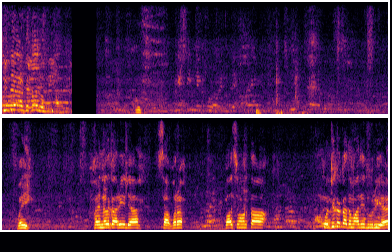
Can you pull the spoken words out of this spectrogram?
ਸਿੱਧੇ ਆ ਕੇ ਤਾਂ ਜੋ। ਬਈ ਫਾਈਨਲ ਕਰ ਹੀ ਲਿਆ ਸਫਰ। ਬਸ ਹੁਣ ਤਾਂ ਕੁਝ ਕੁ ਕਦਮਾਂ ਦੀ ਦੂਰੀ ਹੈ।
